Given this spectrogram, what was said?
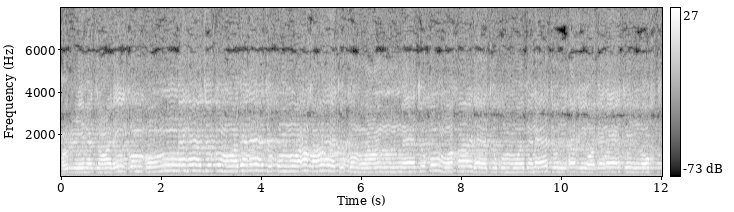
حرمت عليكم أمهاتكم وبناتكم وأخواتكم وعماتكم وخالاتكم وبنات الأخ وبنات الأخت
